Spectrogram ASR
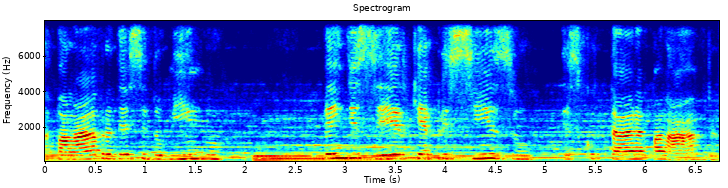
A palavra desse domingo vem dizer que é preciso escutar a palavra.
